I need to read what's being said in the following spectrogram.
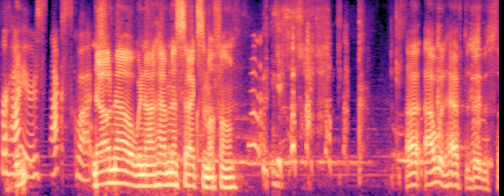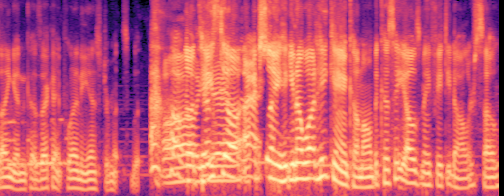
for hires sax squatch. No, no, we're not having a saxophone. I, I would have to do the singing because I can't play any instruments. But Oh, uh, Look, he's yeah. still actually. You know what? He can come on because he owes me fifty dollars. So,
